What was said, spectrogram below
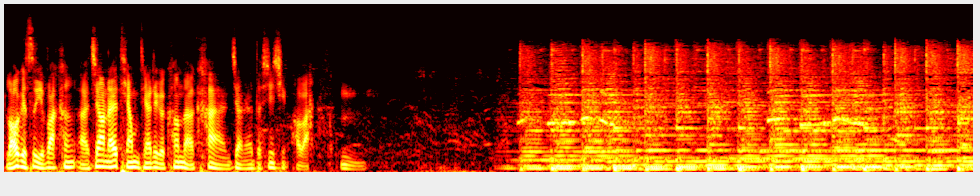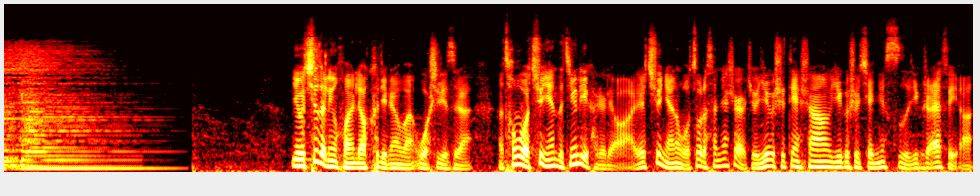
老给自己挖坑啊，将来填不填这个坑呢，看将来的心情，好吧？嗯。有趣的灵魂聊科技人文，我是李自然。从我去年的经历开始聊啊，因为去年呢，我做了三件事，就一个是电商，一个是前进四，一个是 i 飞啊。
